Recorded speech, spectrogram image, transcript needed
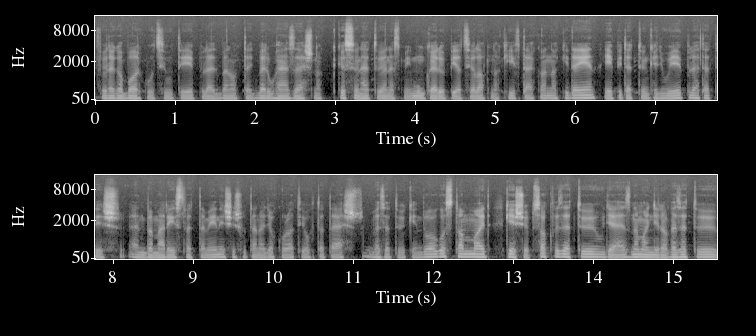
főleg a Barkóci úti épületben ott egy beruházásnak köszönhetően ezt még munkaerőpiaci alapnak hívták annak idején. Építettünk egy új épületet, és ebben már részt vettem én is, és utána gyakorlati oktatás vezetőként dolgoztam majd. Később szakvezető, ugye ez nem annyira vezető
